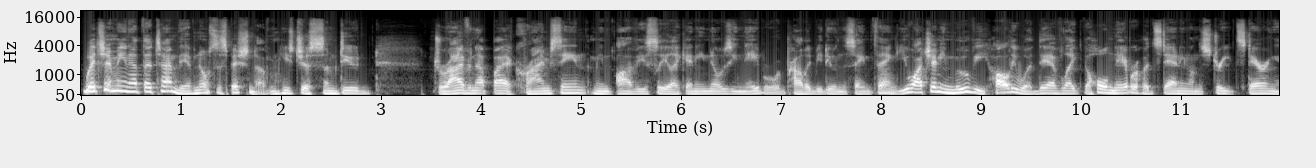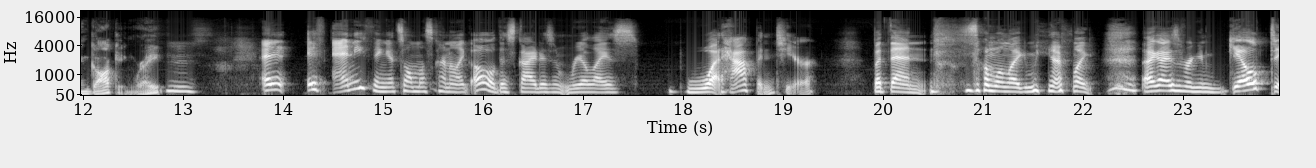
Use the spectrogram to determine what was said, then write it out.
Which, I mean, at that time, they have no suspicion of him. He's just some dude driving up by a crime scene. I mean, obviously, like any nosy neighbor would probably be doing the same thing. You watch any movie, Hollywood, they have like the whole neighborhood standing on the street staring and gawking, right? Hmm. And if anything, it's almost kind of like, oh, this guy doesn't realize what happened here. But then someone like me, I'm like, that guy's freaking guilty.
